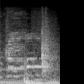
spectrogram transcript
Oh.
